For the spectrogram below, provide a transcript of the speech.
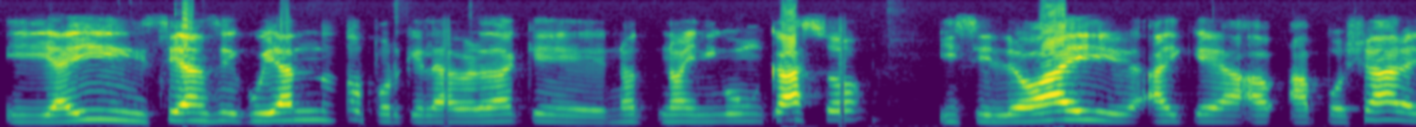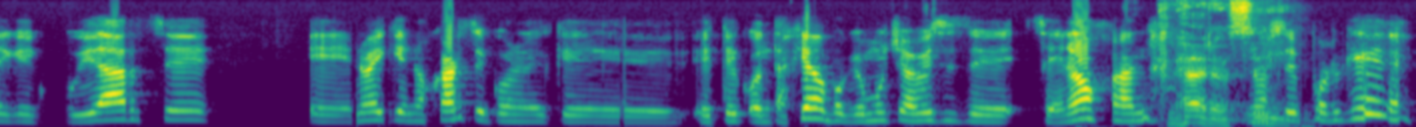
y ahí síganse cuidando porque la verdad que no, no hay ningún caso y si lo hay hay que apoyar, hay que cuidarse eh, no hay que enojarse con el que esté contagiado, porque muchas veces se, enojan. Claro, No sé por qué.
